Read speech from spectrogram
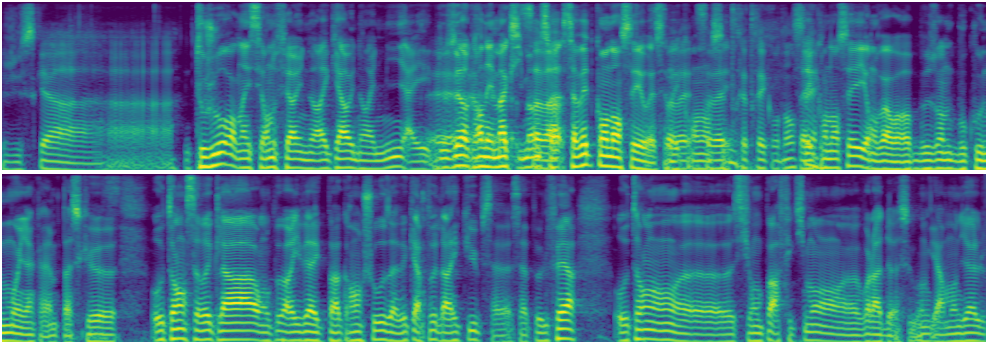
jusqu'à Toujours en essayant de faire une heure et quart, une heure et demie, allez, deux heures grand et maximum, ça va. ça va être condensé, ouais, ça, ça, va va, être ça va condensé. être très très Ça va condensé. être condensé et on va avoir besoin de beaucoup de moyens quand même parce que autant c'est vrai que là on peut arriver avec pas grand chose, avec un peu de la récup ça, ça peut le faire. Autant euh, si on part effectivement euh, voilà, de la Seconde Guerre mondiale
